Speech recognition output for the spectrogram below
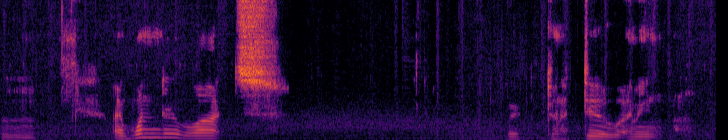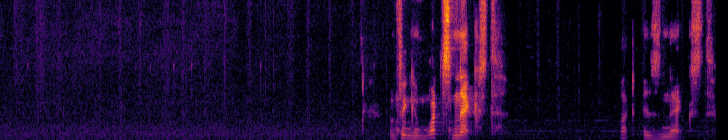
Hmm. I wonder what we're gonna do. I mean, I'm thinking, what's next? What is next?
